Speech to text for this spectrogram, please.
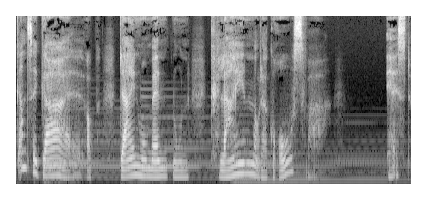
ganz egal, ob dein Moment nun klein oder groß war, er ist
